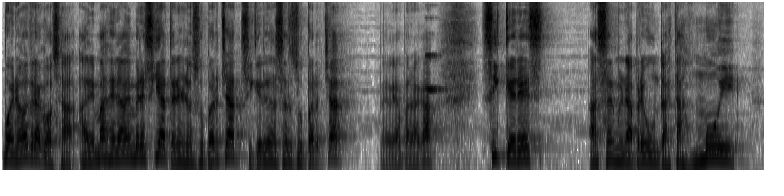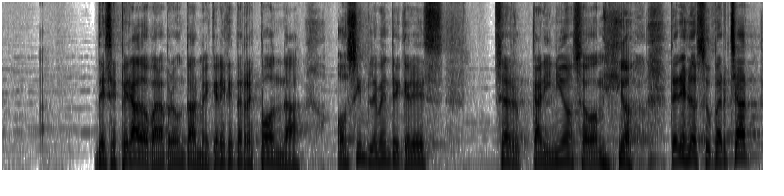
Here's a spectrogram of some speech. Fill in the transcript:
Bueno, otra cosa. Además de la membresía, tenés los superchats. Si querés hacer superchat, me voy para acá. Si querés hacerme una pregunta, estás muy desesperado para preguntarme, querés que te responda, o simplemente querés ser cariñoso conmigo, tenés los superchats,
